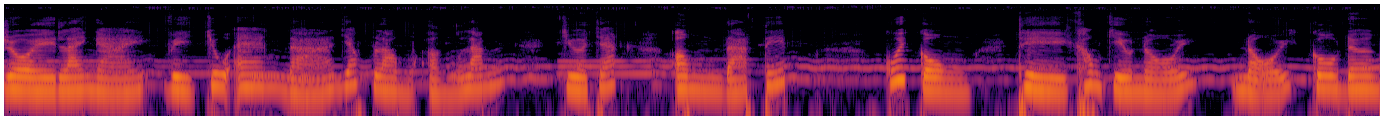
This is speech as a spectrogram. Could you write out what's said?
rồi lại ngại vì Chu An đã dốc lòng ẩn lánh, chưa chắc ông đã tiếp. Cuối cùng thì không chịu nổi, nỗi cô đơn,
